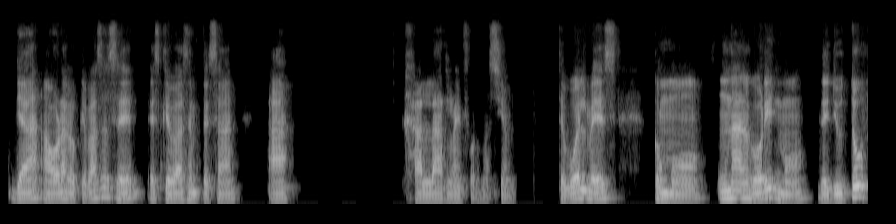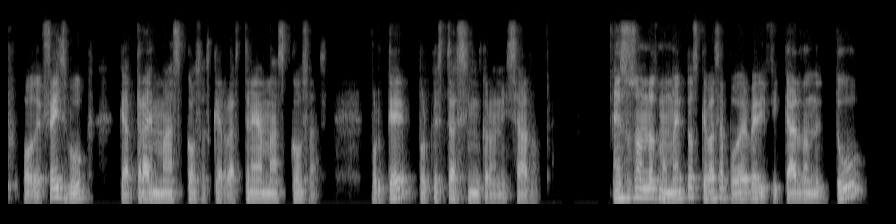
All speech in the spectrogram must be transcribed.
Ya ahora lo que vas a hacer es que vas a empezar a jalar la información. Te vuelves como un algoritmo de YouTube o de Facebook que atrae más cosas, que rastrea más cosas. ¿Por qué? Porque estás sincronizado. Esos son los momentos que vas a poder verificar donde tú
